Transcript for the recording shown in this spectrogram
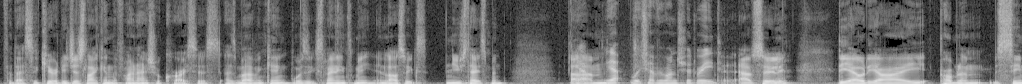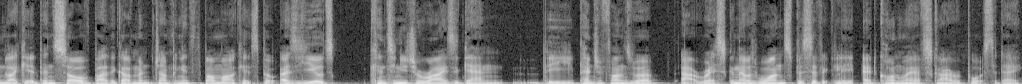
for their security, just like in the financial crisis, as Mervyn King was explaining to me in last week's New Statesman. Yeah, Um, yeah, which everyone should read. Absolutely. The LDI problem seemed like it had been solved by the government jumping into the bond markets, but as yields continued to rise again, the pension funds were at risk. And there was one specifically, Ed Conway of Sky reports today,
